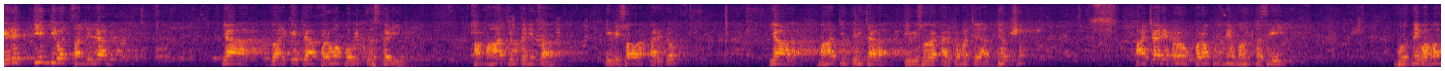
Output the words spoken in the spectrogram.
गेले तीन दिवस चाललेल्या या द्वारकेच्या परम पवित्र स्थळी हा महाचिंतनेचा तेविसावा कार्यक्रम. या महाचिंतनेच्या तेविसाव्या कार्यक्रमाचे अध्यक्ष आचार्य परम परमपूजने महंत श्री भोजने बाबा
